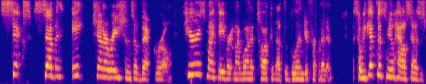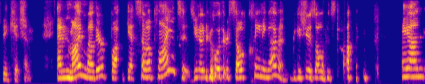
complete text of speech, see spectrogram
six seven eight generations of that grill. Here's my favorite and i want to talk about the blender for a minute. So we get this new house has this big kitchen and my mother bought, gets some appliances you know to go with her self-cleaning oven because she has all this time. And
